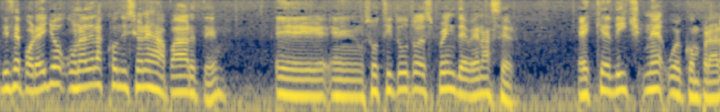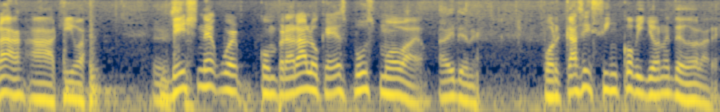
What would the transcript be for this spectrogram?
dice por ello, una de las condiciones aparte eh, en sustituto de Sprint deben hacer es que Dish Network comprará, ah, aquí va, Eso. Dish Network comprará lo que es Boost Mobile Ahí tiene. por casi 5 billones de dólares.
